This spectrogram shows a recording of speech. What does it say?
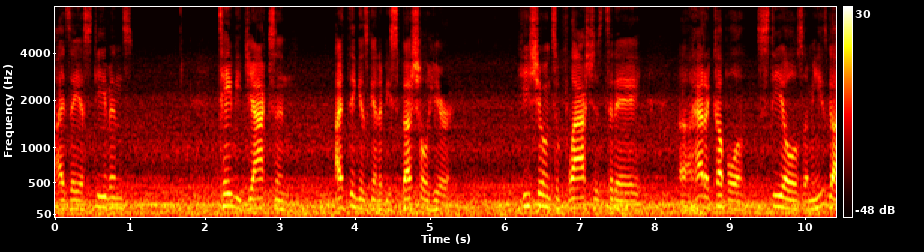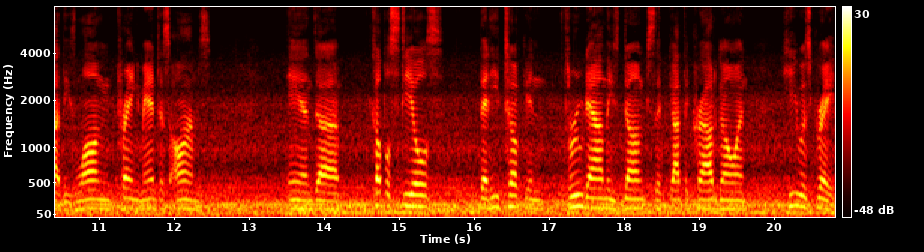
Isaiah Stevens. Tavy Jackson I think is going to be special here. He's showing some flashes today. Uh, had a couple of steals. I mean, he's got these long praying mantis arms, and uh, a couple steals that he took and threw down these dunks that got the crowd going. He was great.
